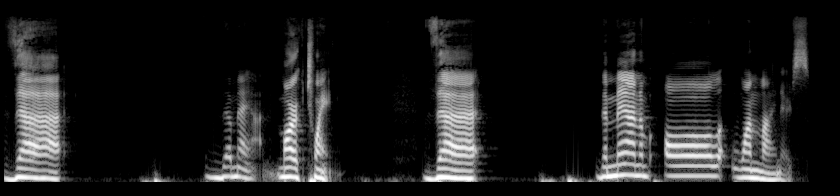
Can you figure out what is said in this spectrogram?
the the man, Mark Twain, the the man of all one-liners.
